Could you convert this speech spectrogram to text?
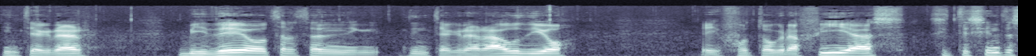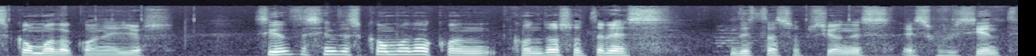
integrar video, trata de integrar audio, eh, fotografías, si te sientes cómodo con ellos. Si no te sientes cómodo con, con dos o tres de estas opciones es suficiente.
